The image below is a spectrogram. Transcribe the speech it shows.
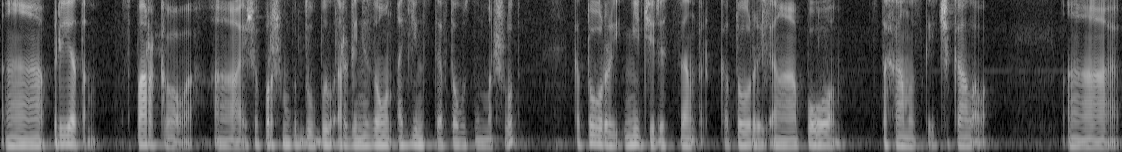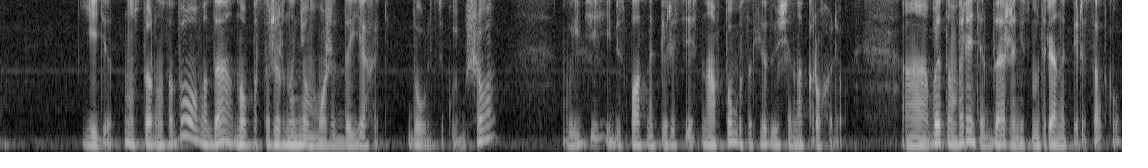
А, При этом с Паркового а, еще в прошлом году был организован 11 автобусный маршрут, который не через центр, который а, по Стахановской, Чекалово едет ну, в сторону Садового, да, но пассажир на нем может доехать до улицы Куйбышева, выйти и бесплатно пересесть на автобус, следующий на Крохолево. А, в этом варианте, даже несмотря на пересадку,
